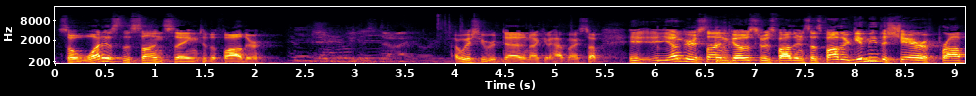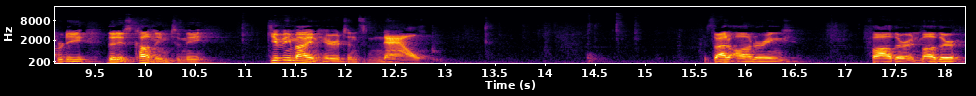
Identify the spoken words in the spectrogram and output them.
So, what is the son saying to the father? I wish you were dead and I could have my stuff. Younger son goes to his father and says, Father, give me the share of property that is coming to me. Give me my inheritance now. Is that honoring father and mother?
